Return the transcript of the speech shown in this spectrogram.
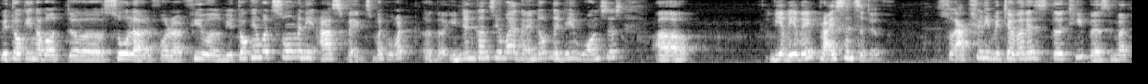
we're talking about solar for a fuel we're talking about so many aspects. But what the indian consumer at the end of the day wants is we are, we are very price sensitive so actually whichever is the cheapest, but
